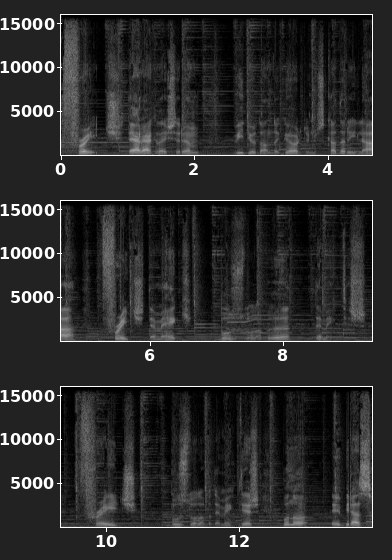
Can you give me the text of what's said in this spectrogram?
Fridge. Değerli arkadaşlarım, videodan da gördüğünüz kadarıyla fridge demek buzdolabı demektir. Fridge buzdolabı demektir. Bunu e, biraz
